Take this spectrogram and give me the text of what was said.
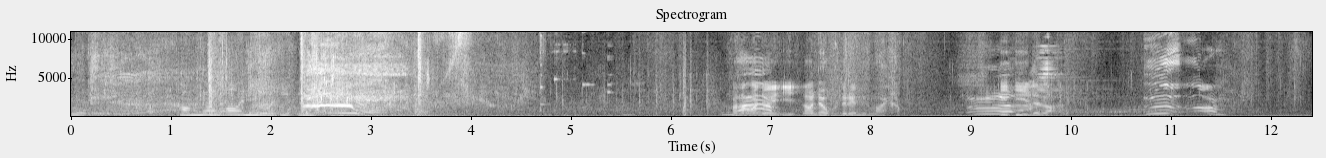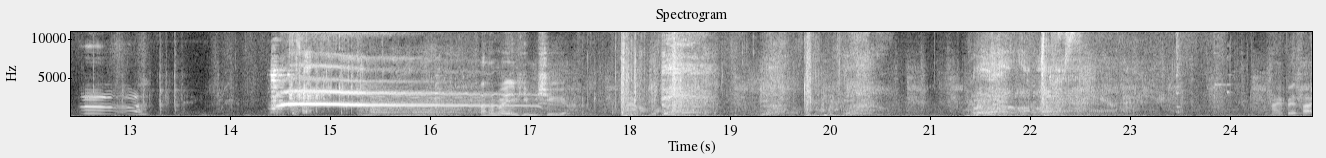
บนซ์ของน้องออนยูอีอีขอน้องวันโยอีน้องโยคุณจะเรียนหนึ่งร้อยครับ อีอีได้เหรอ แล้วทำไมไม่พิมพ์ชื่ออะหายไปใส่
